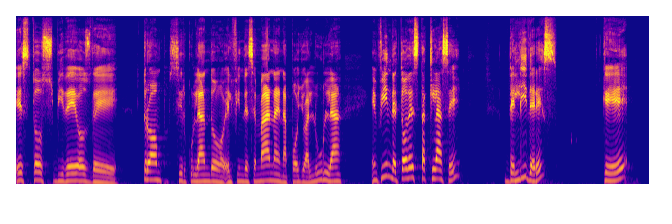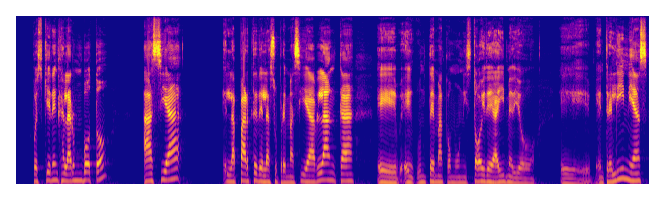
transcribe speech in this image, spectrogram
estos videos de Trump circulando el fin de semana en apoyo a Lula? En fin, de toda esta clase de líderes que pues quieren jalar un voto hacia la parte de la supremacía blanca, eh, un tema comunistoide ahí medio eh, entre líneas.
